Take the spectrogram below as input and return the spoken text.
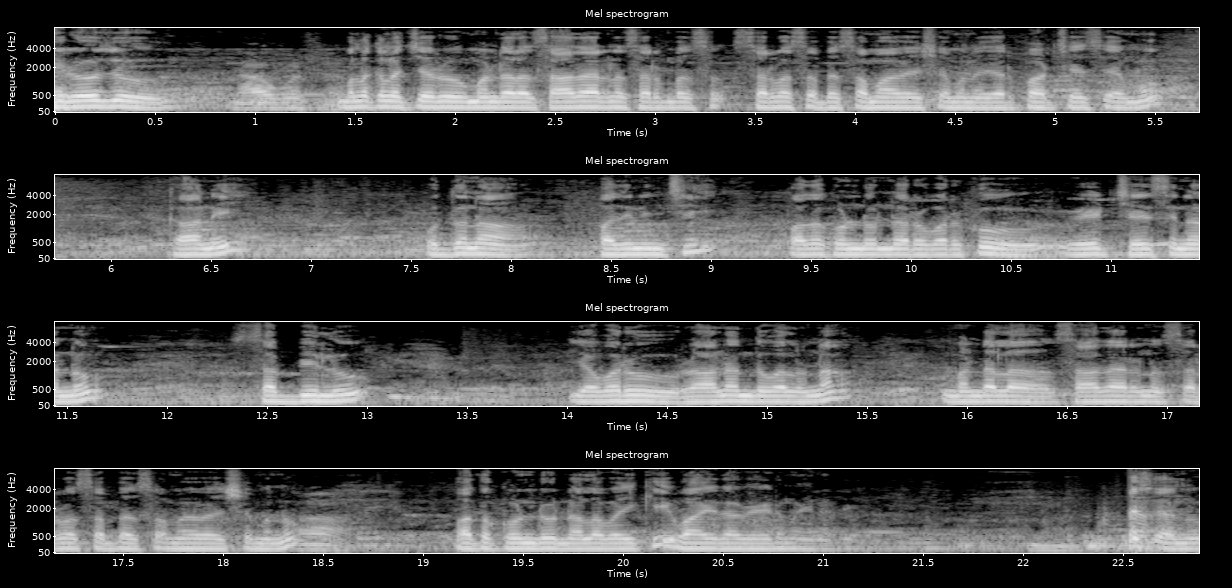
ఈరోజు మొలకల చెరువు మండల సాధారణ సర్వ సర్వసభ్య సమావేశమును ఏర్పాటు చేసాము కానీ పొద్దున పది నుంచి పదకొండున్నర వరకు వెయిట్ చేసినను. సభ్యులు ఎవరు రానందువలన మండల సాధారణ సర్వసభ్య సమావేశమును. పదకొండు నలభైకి వాయిదా వేయడమైనది. చేశాను.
